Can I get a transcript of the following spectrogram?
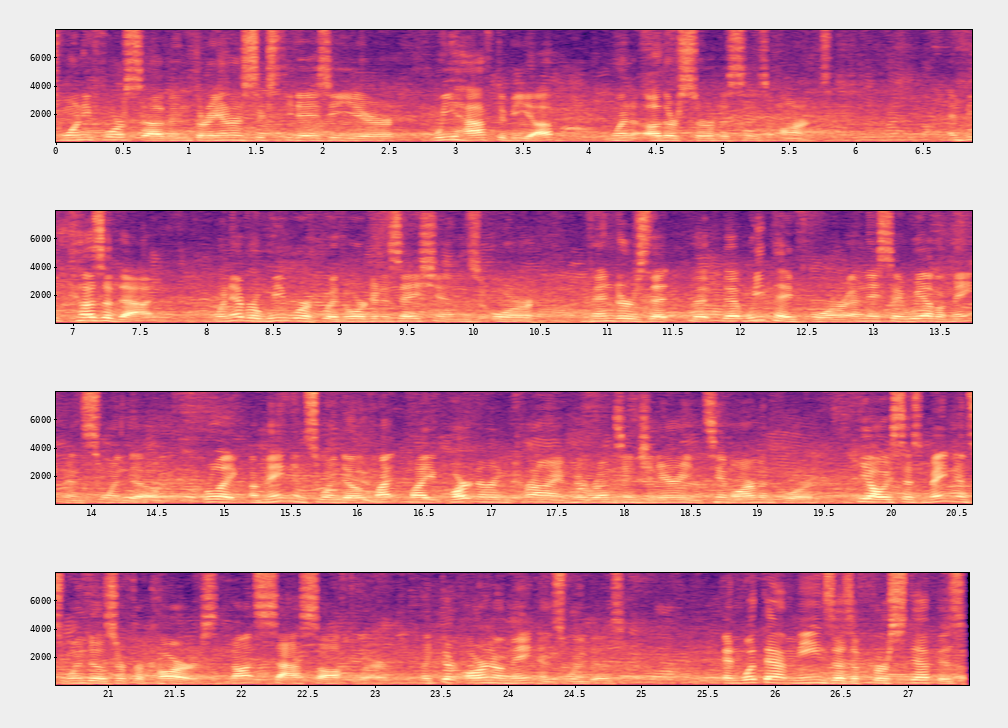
24-7, 360 days a year. We have to be up when other services aren't. And because of that, whenever we work with organizations or vendors that, that, that, we pay for and they say we have a maintenance window, we're like, a maintenance window? My, my partner in crime who runs engineering, Tim Armandpour, he always says maintenance windows are for cars, not SaaS software. Like there are no maintenance windows. And what that means as a first step is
